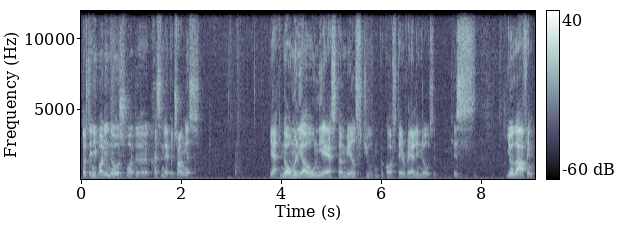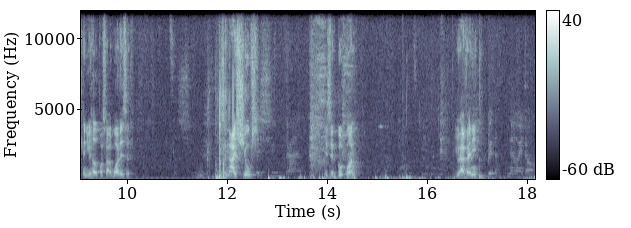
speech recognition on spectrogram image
Does anybody knows what uh, Christian Louboutin is? Yeah, normally I only ask the male student because they rarely knows it. It's, you're laughing. Can you help us out? What is it? It's a nice shoes. The shoe brand. Is it a good one? You have any? No, I don't.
